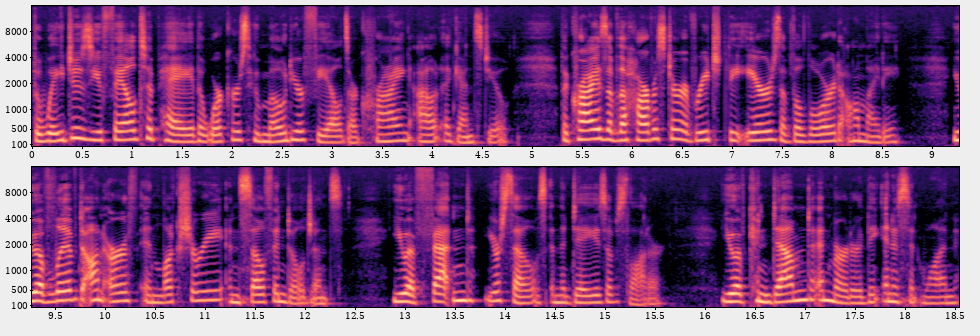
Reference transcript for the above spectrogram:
the wages you failed to pay the workers who mowed your fields are crying out against you. The cries of the harvester have reached the ears of the Lord Almighty. You have lived on earth in luxury and self indulgence. You have fattened yourselves in the days of slaughter. You have condemned and murdered the innocent one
